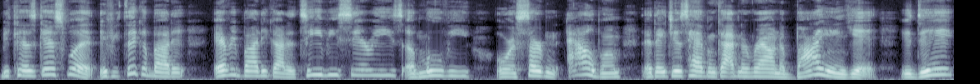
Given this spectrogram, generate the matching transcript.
Because guess what? If you think about it, everybody got a TV series, a movie, or a certain album that they just haven't gotten around to buying yet. You did?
